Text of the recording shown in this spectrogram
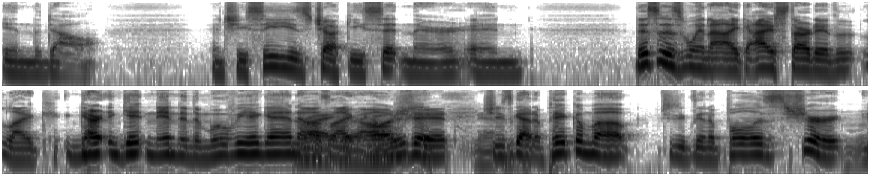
in the doll. And she sees Chucky sitting there, and this is when like I started like getting into the movie again. I was like, oh, "Oh, shit, shit." Yeah. she's got to pick him up. She's gonna pull his shirt and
